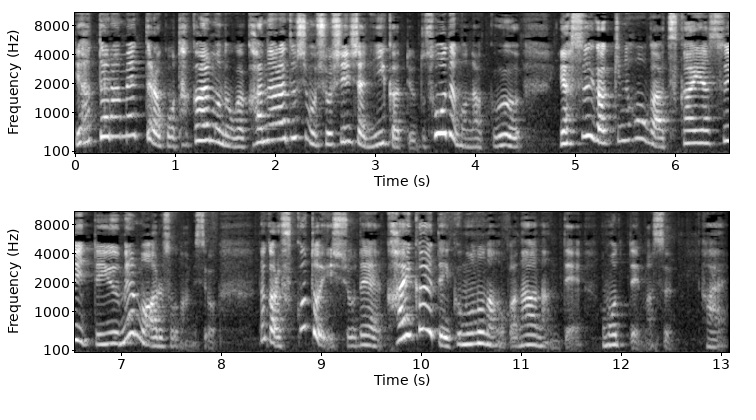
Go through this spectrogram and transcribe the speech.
やったらめったらこう高いものが必ずしも初心者にいいかっていうとそうでもなく安い楽器の方が使いやすいっていう面もあるそうなんですよ。だから服と一緒で買い替えていくものなのかななんて思っています。はい。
